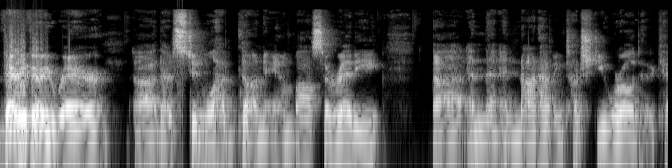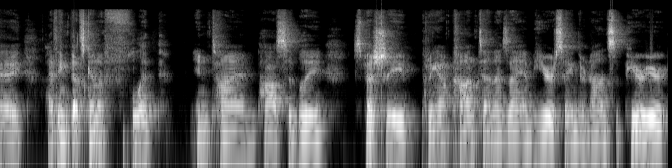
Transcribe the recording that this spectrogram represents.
Very, very rare uh, that a student will have done Amboss already uh, and and not having touched UWorld. Okay, I think that's going to flip in time, possibly, especially putting out content as I am here saying they're non-superior.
